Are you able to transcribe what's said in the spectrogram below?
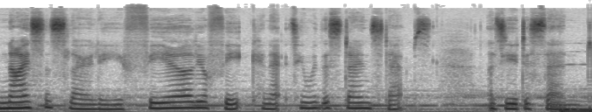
Nice and slowly, you feel your feet connecting with the stone steps as you descend.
